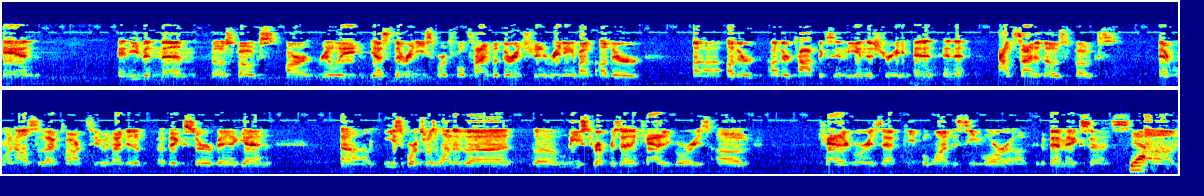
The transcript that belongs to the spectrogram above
and and even them, those folks aren't really. Yes, they're in esports full time, but they're interested in reading about other uh, other other topics in the industry. And and outside of those folks, everyone else that I've talked to, and I did a, a big survey again. Um, esports was one of the the least represented categories of categories that people wanted to see more of, if that makes sense. Yeah. Um,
